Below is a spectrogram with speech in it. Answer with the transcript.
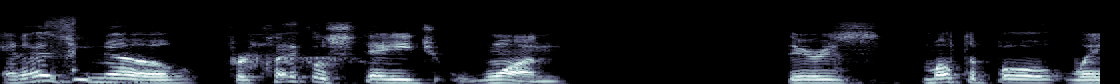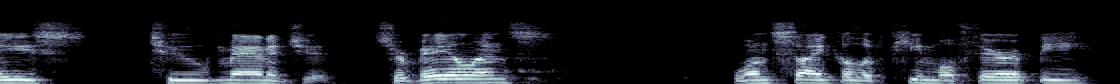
And as you know, for clinical stage one, there's multiple ways to manage it surveillance, one cycle of chemotherapy,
